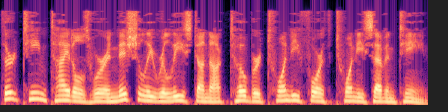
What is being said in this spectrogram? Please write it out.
Thirteen titles were initially released on October 24, 2017.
